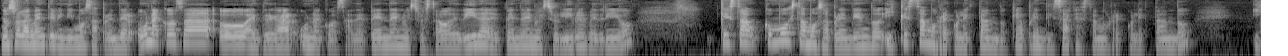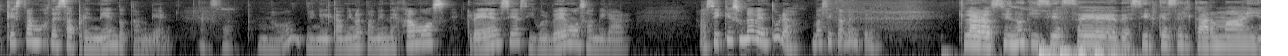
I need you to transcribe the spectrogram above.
No solamente vinimos a aprender una cosa o a entregar una cosa, depende de nuestro estado de vida, depende de nuestro libre albedrío, qué está, cómo estamos aprendiendo y qué estamos recolectando, qué aprendizaje estamos recolectando y qué estamos desaprendiendo también. Exacto. ¿no? En el camino también dejamos creencias y volvemos a mirar. Así que es una aventura, básicamente. Claro, si uno quisiese decir qué es el karma y,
